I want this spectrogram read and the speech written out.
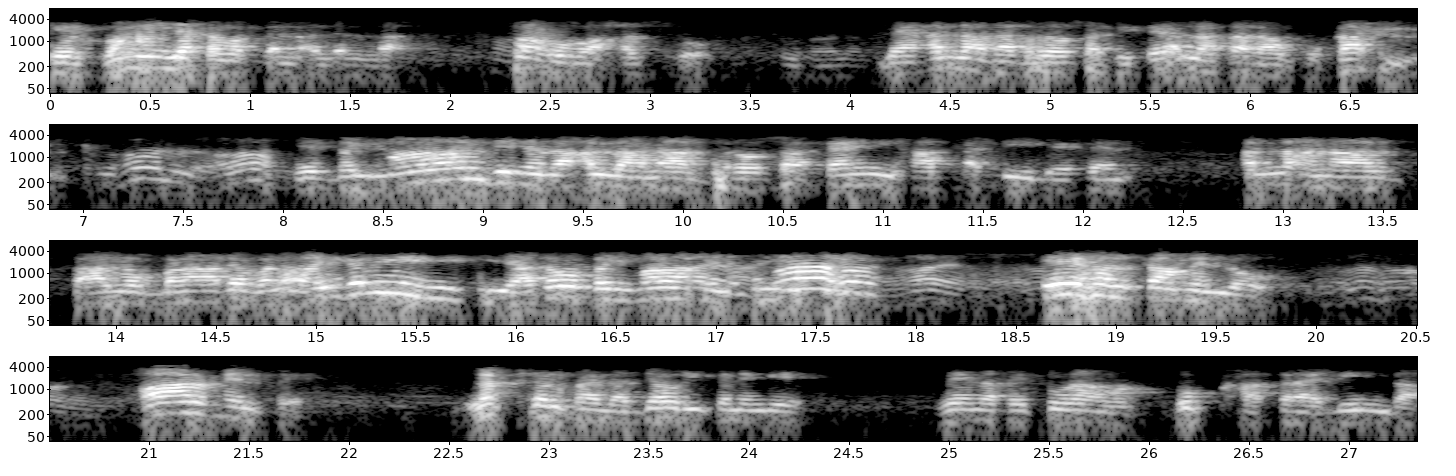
کہ ومن یتوکل علی اللہ فهو حسبه۔ میں اللہ دا بھروسہ کیتے اللہ تعالی کو کافی یہ بےمان جن دا اللہ نال بھروسہ کہیں ہاتھ اٹی بیٹھے اللہ نال تعلق بنا دے بنائی گلی نہیں کیا تو بےمان اے ہل کامل لو ہار مل پہ۔ لکھ روپے کا جوری کریں گے۔ وینا پہ تڑاوا بکھا کرائے دین دا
